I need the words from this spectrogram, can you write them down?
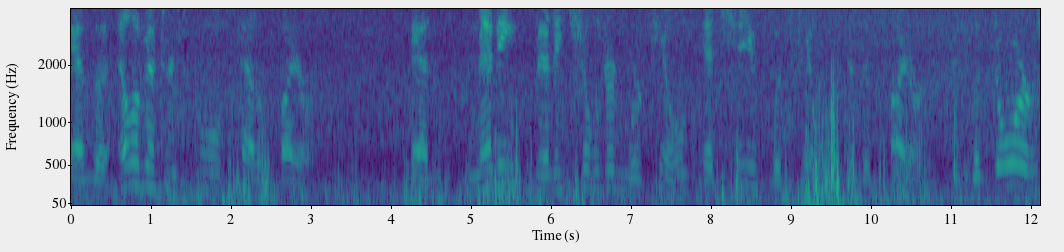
And the elementary school had a fire. And many, many children were killed, and she was killed in this fire. The doors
